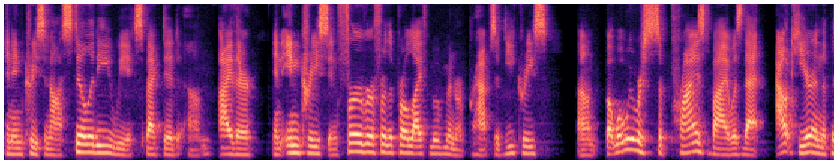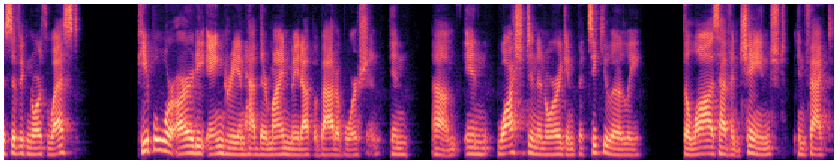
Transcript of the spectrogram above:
an increase in hostility. We expected um, either an increase in fervor for the pro life movement or perhaps a decrease. Um, but what we were surprised by was that out here in the Pacific Northwest, people were already angry and had their mind made up about abortion. In, um, in Washington and Oregon, particularly, the laws haven't changed. In fact,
